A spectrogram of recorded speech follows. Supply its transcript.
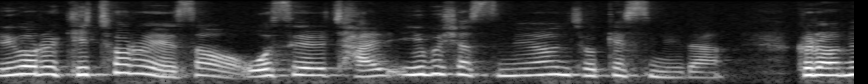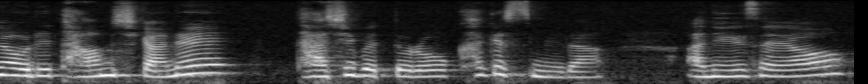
이거를 기초로 해서 옷을 잘 입으셨으면 좋겠습니다. 그러면 우리 다음 시간에 다시 뵙도록 하겠습니다. 안녕히 계세요.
